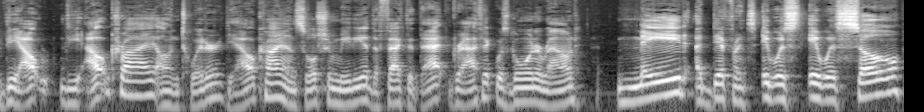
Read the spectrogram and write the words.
the out the outcry on Twitter, the outcry on social media, the fact that that graphic was going around made a difference. It was it was so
